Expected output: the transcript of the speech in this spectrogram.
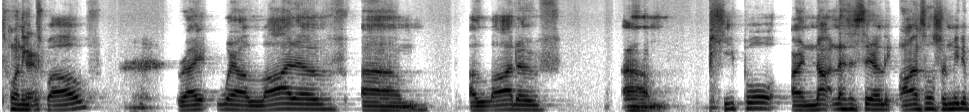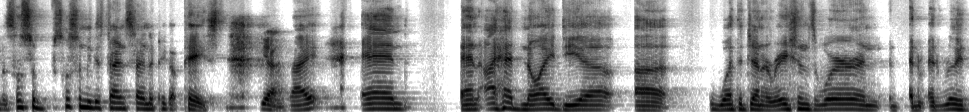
2012, okay. right? Where a lot of um, a lot of um, people are not necessarily on social media, but social social media starting starting to pick up pace. Yeah. Right. And and I had no idea uh, what the generations were, and, and, and really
